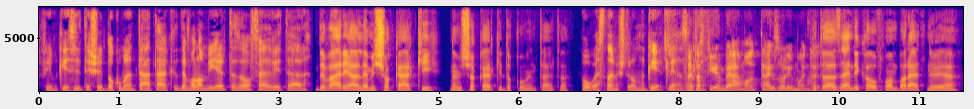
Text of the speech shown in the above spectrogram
film készítését dokumentálták, de valamiért ez a felvétel... De várjál, nem is akár ki, nem is akár ki dokumentálta. Ó, ezt nem is tudom, ki, ki az Hát aki? a filmbe elmondták, Zoli, mondja. Hát az Andy Kaufman barátnője,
